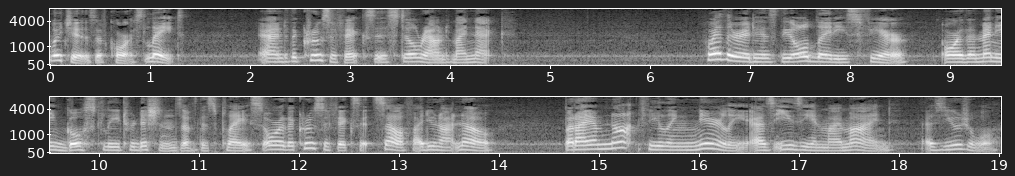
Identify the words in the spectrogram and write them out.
which is, of course, late, and the crucifix is still round my neck. Whether it is the old lady's fear, or the many ghostly traditions of this place, or the crucifix itself, I do not know but I am not feeling nearly as easy in my mind as usual.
